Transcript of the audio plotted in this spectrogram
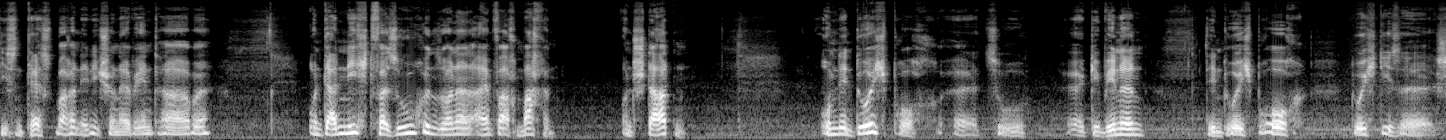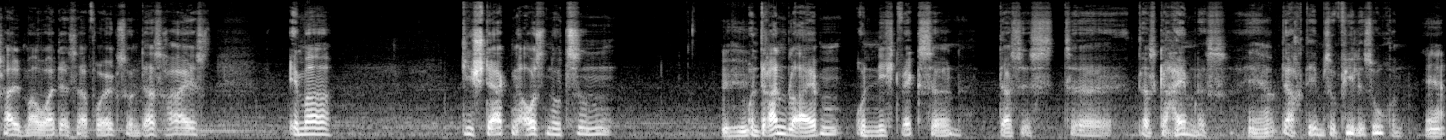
diesen Test machen, den ich schon erwähnt habe, und dann nicht versuchen, sondern einfach machen und starten, um den Durchbruch äh, zu äh, gewinnen, den Durchbruch durch diese Schallmauer des Erfolgs. Und das heißt, immer die Stärken ausnutzen und dranbleiben und nicht wechseln. Das ist äh, das Geheimnis, Ja. nach dem so viele suchen. Ja.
